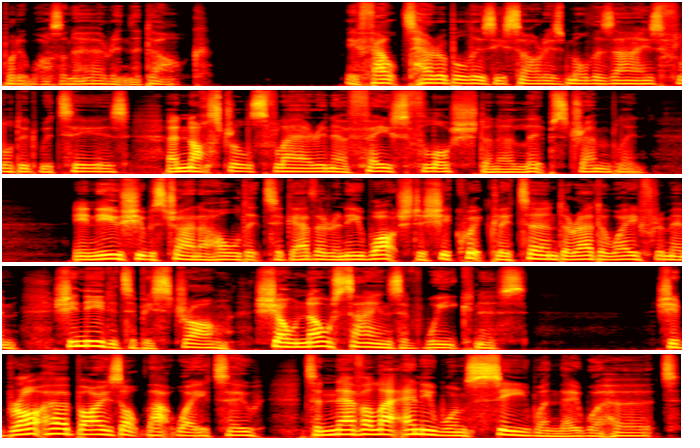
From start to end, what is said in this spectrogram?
But it wasn't her in the dock. He felt terrible as he saw his mother's eyes flooded with tears, her nostrils flaring, her face flushed, and her lips trembling. He knew she was trying to hold it together, and he watched as she quickly turned her head away from him. She needed to be strong, show no signs of weakness. She'd brought her boys up that way too, to never let anyone see when they were hurt.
